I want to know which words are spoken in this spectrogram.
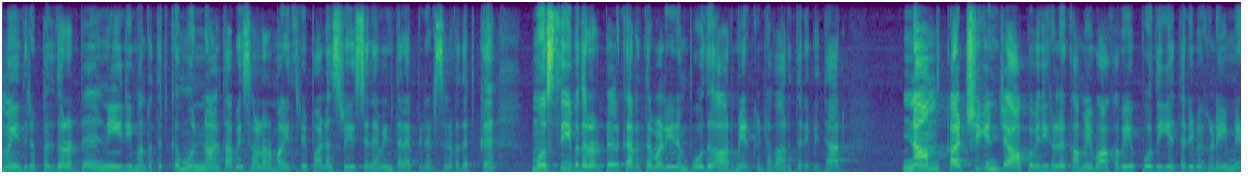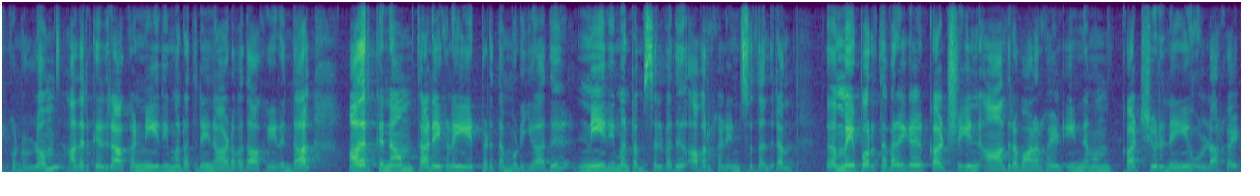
அமைந்திருப்பது தொடர்பில் நீதிமன்றத்திற்கு முன்னாள் தவிசாளர் மைத்ரிபால ஸ்ரீசேனவின் தரப்பினர் செல்வதற்கு முஸ்தீபு தொடர்பில் கருத்து வெளியிடும் போது அவர் மேற்கண்டவாறு தெரிவித்தார். நாம் கட்சியின் ஜாப்பு விதிகளுக்கு அமைவாகவே புதிய தெரிவுகளை மேற்கொண்டுள்ளோம். அதற்கு எதிராக நீதிமன்றத்தினை நாடுவதாக இருந்தால் அதற்கு நாம் தடைகளை ஏற்படுத்த முடியாது. நீதிமன்றம் செல்வது அவர்களின் சுதந்திரம். எம்மை பொறுத்தவரையில் கட்சியின் ஆதரவாளர்கள் இன்னமும் கட்சியுடனேயே உள்ளார்கள்.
